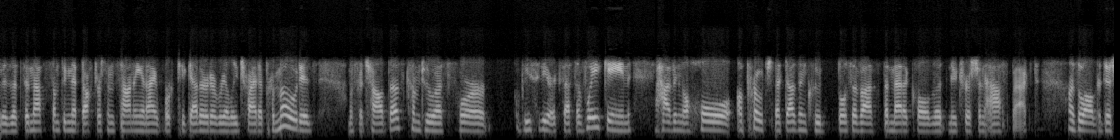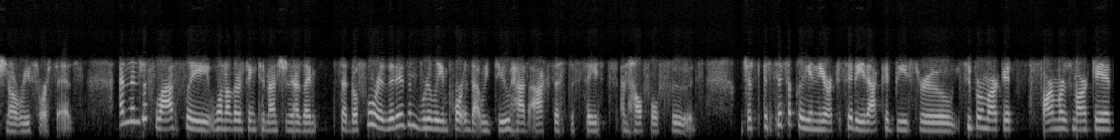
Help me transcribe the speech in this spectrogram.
visits, and that's something that Dr. Censani and I work together to really try to promote. Is if a child does come to us for obesity or excessive weight gain, having a whole approach that does include both of us, the medical, the nutrition aspect, as well as additional resources. And then just lastly, one other thing to mention, as I said before, is it is really important that we do have access to safe and healthful foods. Just specifically in New York City, that could be through supermarkets, farmers markets,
